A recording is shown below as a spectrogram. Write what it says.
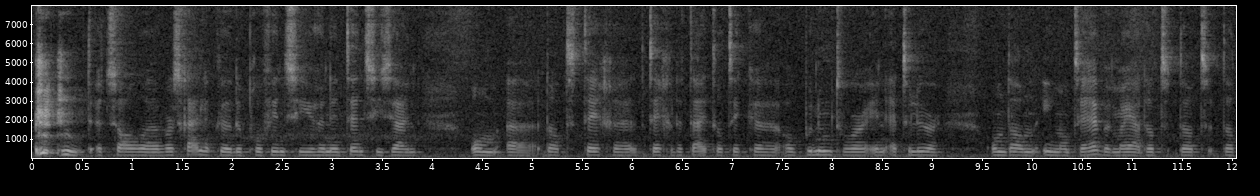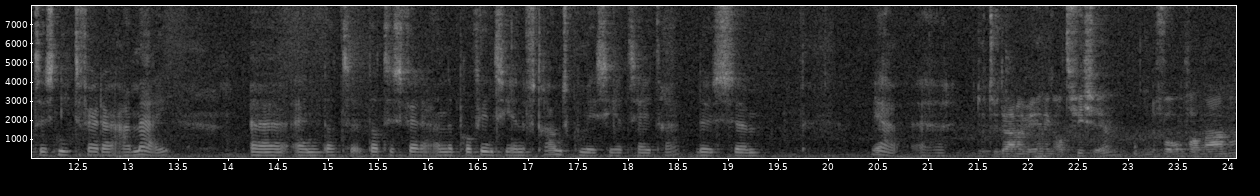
het zal eh, waarschijnlijk eh, de provincie hun intentie zijn om eh, dat tegen, tegen de tijd dat ik eh, ook benoemd word in Etteleur, om dan iemand te hebben. Maar ja, dat, dat, dat is niet verder aan mij. Eh, en dat, dat is verder aan de provincie en de vertrouwenscommissie, et cetera. Dus ehm, ja, eh, Doet u daar nog enig advies in? In de vorm van namen?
